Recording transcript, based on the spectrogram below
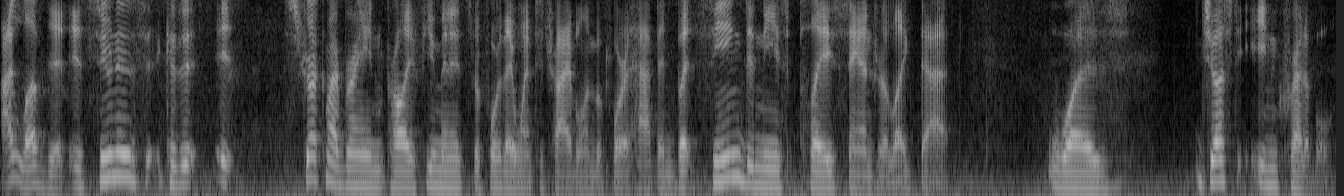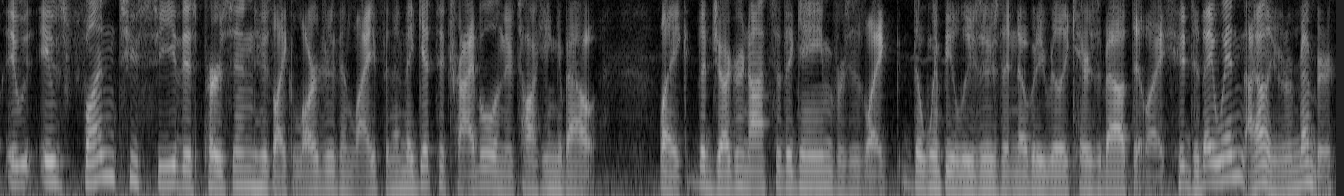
I loved it as soon as because it it struck my brain probably a few minutes before they went to tribal and before it happened. But seeing Denise play Sandra like that was just incredible. It, it was fun to see this person who's like larger than life, and then they get to tribal and they're talking about like the juggernauts of the game versus like the wimpy losers that nobody really cares about. That like, did they win? I don't even remember.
